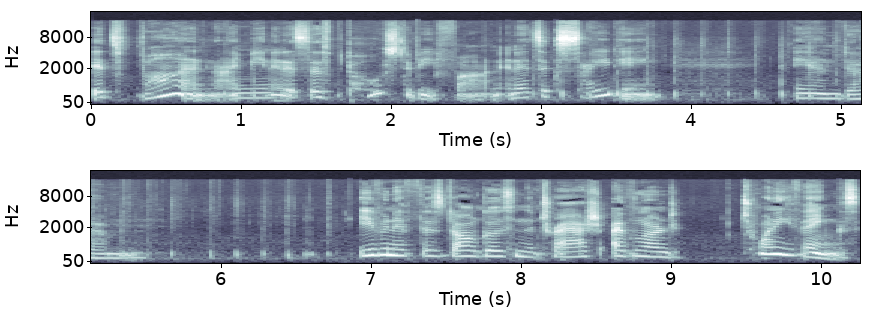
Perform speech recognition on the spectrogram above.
it's fun. I mean, it's supposed to be fun and it's exciting. And um, even if this doll goes in the trash, I've learned 20 things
